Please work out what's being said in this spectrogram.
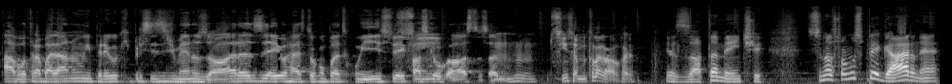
Ah, vou trabalhar num emprego que precise de menos horas e aí o resto eu completo com isso e aí faço o Sim. que eu gosto, sabe? Uhum. Sim, isso é muito legal, cara. Exatamente. Se nós formos pegar, né,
